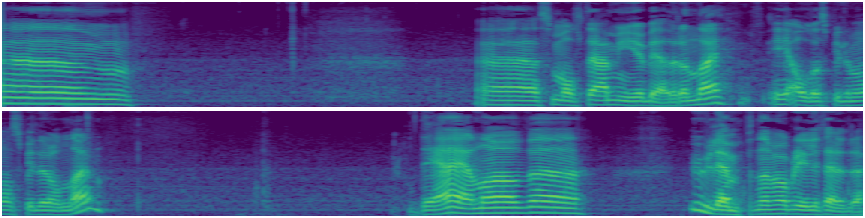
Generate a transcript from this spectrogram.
Eh, som alltid er mye bedre enn deg i alle spill man spiller online. Det er en av eh, ulempene med å bli litt eldre.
